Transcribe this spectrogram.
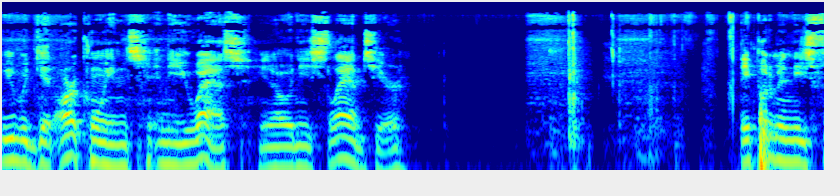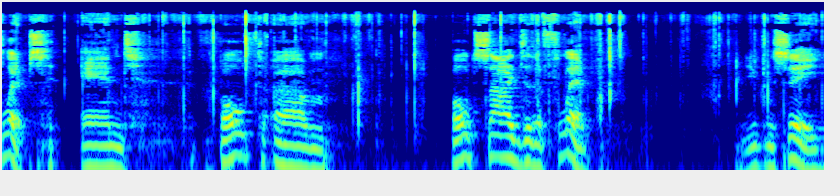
we would get our coins in the U.S., you know, in these slabs here, they put them in these flips. And both, um, both sides of the flip, you can see,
